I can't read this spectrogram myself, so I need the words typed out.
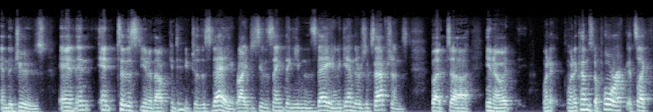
and the Jews. And and and to this, you know, that would continue to this day, right? To see the same thing even this day. And again, there's exceptions, but uh, you know, it, when it when it comes to pork, it's like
